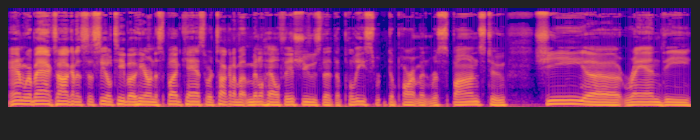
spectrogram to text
And we're back talking to Cecile Tebo here on the Spudcast. We're talking about mental health issues that the police department responds to. She uh, ran the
